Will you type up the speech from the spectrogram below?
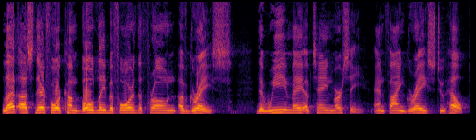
Let us therefore come boldly before the throne of grace, that we may obtain mercy and find grace to help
